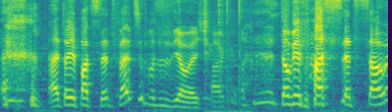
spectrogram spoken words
Ale tobie padł set, Fel, czy to zdjąłeś? Tak. Tobie padł set cały?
